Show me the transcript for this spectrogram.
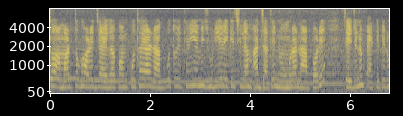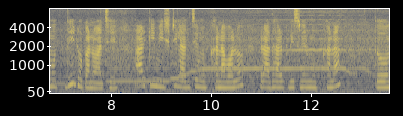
তো আমার তো ঘরে জায়গা কম, কোথায় আর রাখব? তো এখানেই আমি ঝুলিয়ে রেখেছিলাম, আর যাতে নোংরা না পড়ে, সেই জন্য প্যাকেটের মধ্যেই ঢোকানো আছে। আর কি মিষ্টি লাগছে মুখখানা বলো। রাধা আর কৃষ্ণের মুখখানা। তো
